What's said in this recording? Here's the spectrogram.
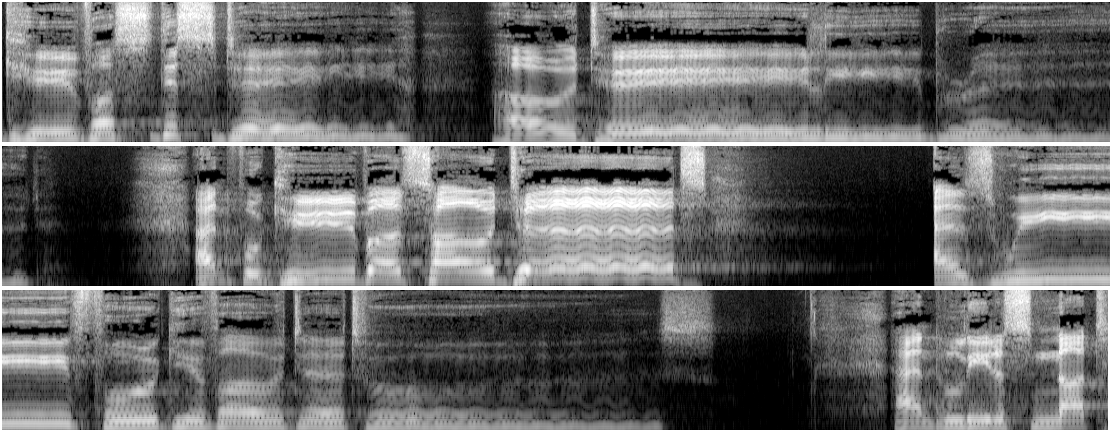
Give us this day our daily and forgive us our debts as we forgive our debtors. And lead us not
